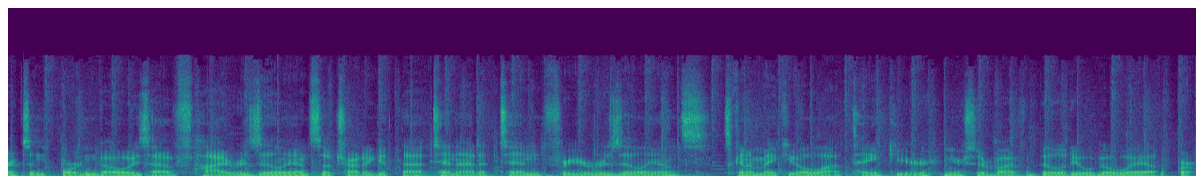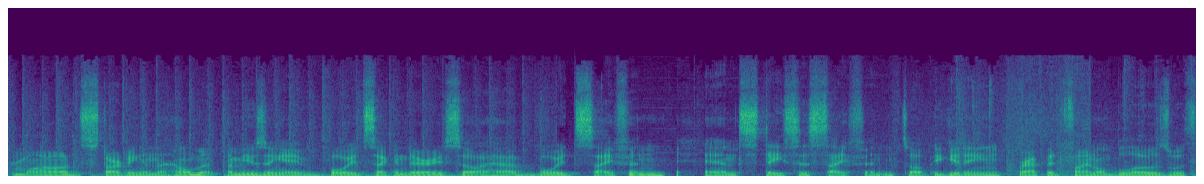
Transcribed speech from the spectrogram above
it's important to always have high resilience. So try to get that 10 out of 10 for your resilience. It's going to make you a lot tankier and your survivability will go way up. For mods, starting in the helmet, I'm using a void secondary. So I have void siphon and stasis siphon. So I'll be getting rapid final blows with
